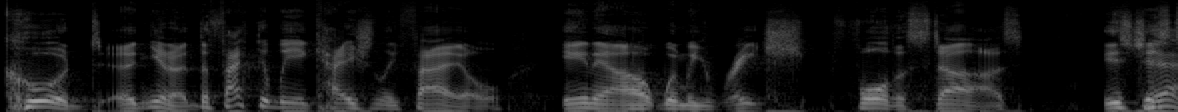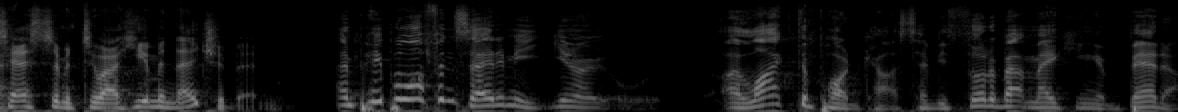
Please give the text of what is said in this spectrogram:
could uh, you know the fact that we occasionally fail in our when we reach for the stars is just Yeah. testament to our human nature, Ben. And people often say to me, you know, I like the podcast. Have you thought about making it better?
